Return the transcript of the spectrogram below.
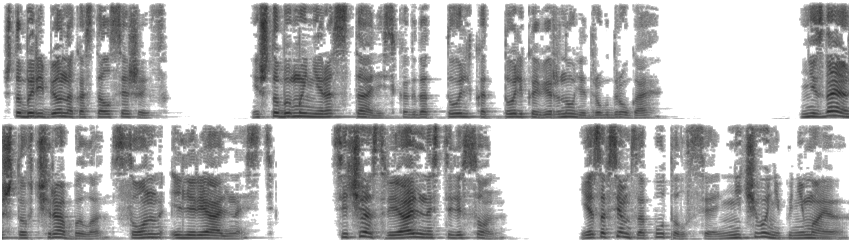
чтобы ребенок остался жив. И чтобы мы не расстались, когда только-только вернули друг друга. Не знаю, что вчера было, сон или реальность. Сейчас реальность или сон. Я совсем запутался, ничего не понимаю.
